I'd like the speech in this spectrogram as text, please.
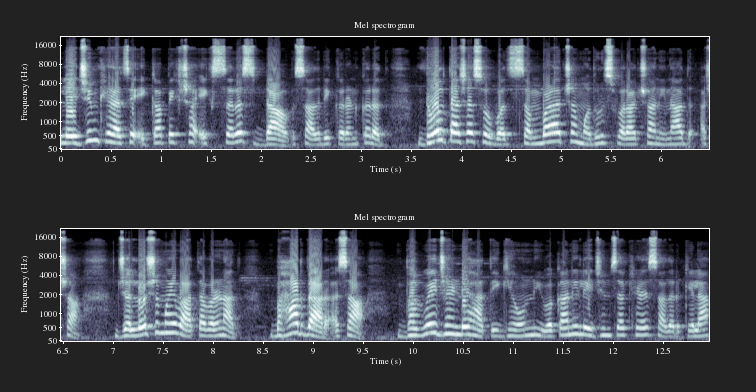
लेझिम खेळाचे एकापेक्षा एक सरस डाव सादरीकरण करत ढोल ताशासोबत संबळाच्या मधुर स्वराच्या निनाद अशा जल्लोषमय वातावरणात बहारदार असा भगवे झेंडे हाती घेऊन युवकांनी लेझिमचा खेळ सादर केला.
